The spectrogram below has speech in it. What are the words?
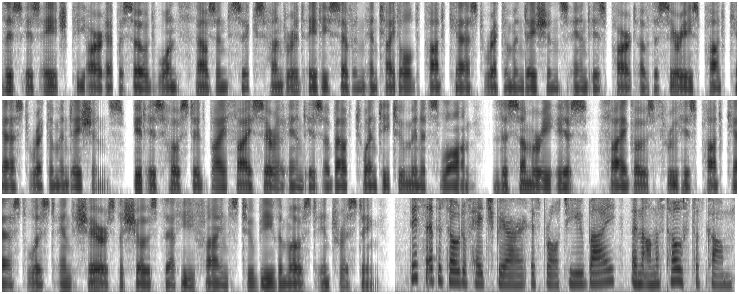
This is HPR episode 1687 entitled Podcast Recommendations and is part of the series Podcast Recommendations. It is hosted by Thai Sarah and is about 22 minutes long. The summary is Thai goes through his podcast list and shares the shows that he finds to be the most interesting. This episode of HPR is brought to you by anhonesthost.com.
